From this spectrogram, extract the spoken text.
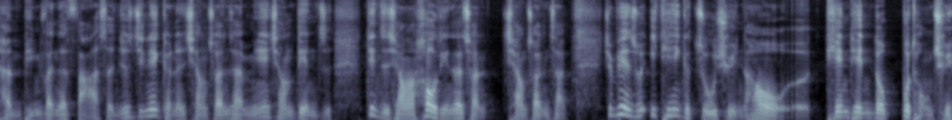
很频繁的发生，就是今天可能抢传产，明天抢电子，电子抢完后天再传抢传产，就变成说一天一个族群，然后呃天天都不同群，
